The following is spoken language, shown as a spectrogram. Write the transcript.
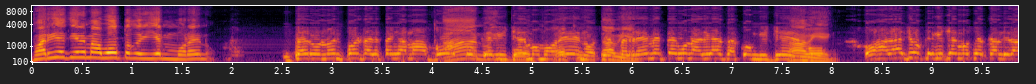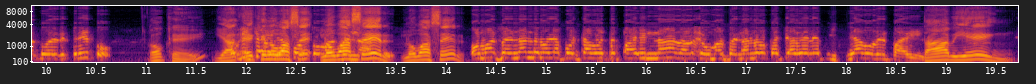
Paride tiene más votos que Guillermo Moreno. Pero no importa que tenga más votos ah, que Guillermo Moreno. si el PRM tenga una alianza con Guillermo. Ojalá yo que Guillermo sea el candidato del distrito. Ok, ya es que lo va a hacer, lo va a hacer, lo va a hacer. Omar Fernández no le ha aportado a este país nada, Omar Fernández lo que se ha beneficiado del país. Está bien.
